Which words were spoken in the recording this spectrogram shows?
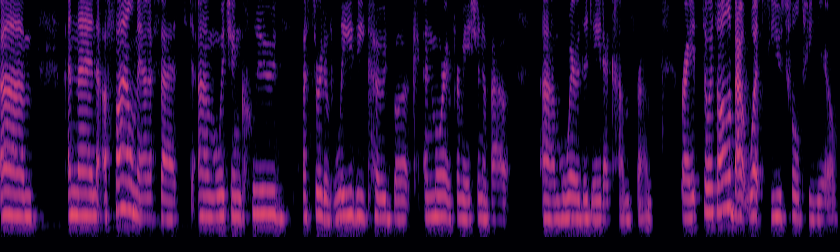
Um, and then a file manifest, um, which includes a sort of lazy code book and more information about um, where the data come from, right? So it's all about what's useful to you.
